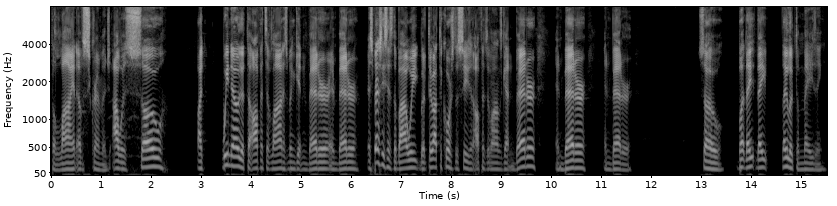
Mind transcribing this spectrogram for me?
the line of scrimmage. I was so we know that the offensive line has been getting better and better, especially since the bye week, but throughout the course of the season, offensive line's gotten better and better and better. So, but they they they looked amazing.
